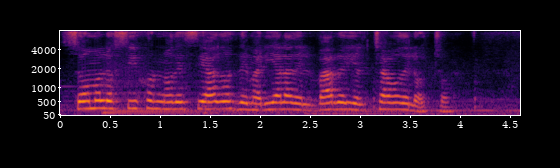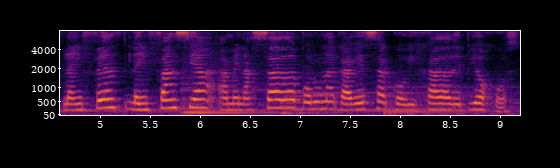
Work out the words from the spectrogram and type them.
Somos los hijos no deseados de María la del Barrio y el Chavo del Ocho. La, la infancia amenazada por una cabeza cobijada de piojos,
